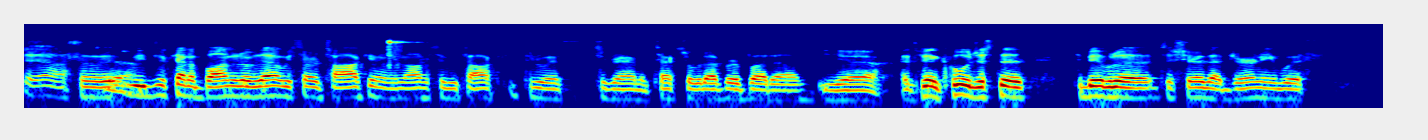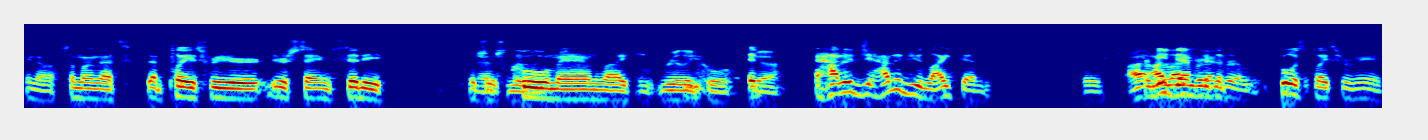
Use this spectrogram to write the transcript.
Yeah, so Yeah. we just kind of bonded over that. We started talking, and then obviously we talked through Instagram and text or whatever. But um, Yeah, it's been cool just to to be able to to share that journey with you know someone that's that plays for your your same city, which was cool, man. Like, really cool. It- yeah, how did you how did you like them? I, For me, I like Denver's Denver. the coolest place for me.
